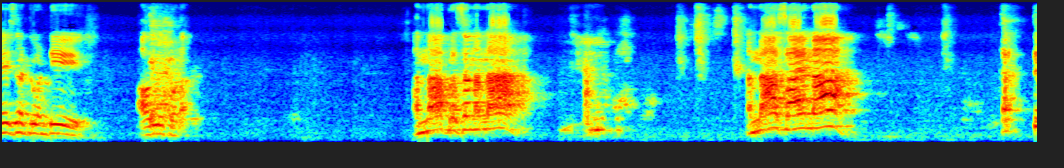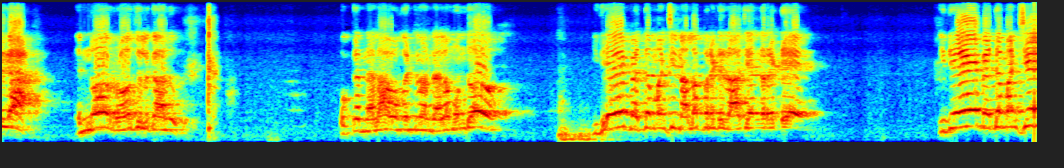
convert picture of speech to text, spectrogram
చేసినటువంటి ఆరోపణ. అన్నా ప్రసన్న అన్నా. అన్నా సాయన్నా. కరెక్ట్గా ఎన్నో రోజులు కాదు. ఒక నెల ఒకటి నెల ముందు ఇదే పెద్ద మంచి నల్లపరెడ్డి రాజేందర్ రెడ్డి. ఇదే పెద్ద మంచి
